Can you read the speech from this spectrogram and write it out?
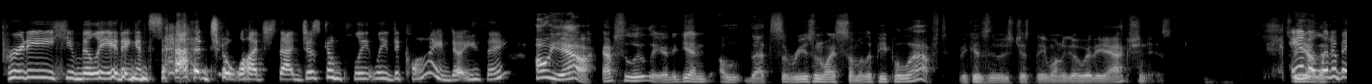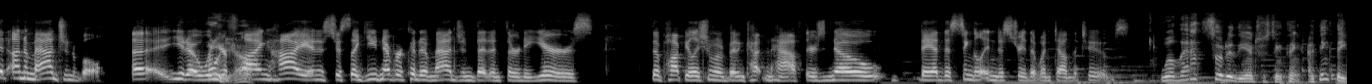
pretty humiliating and sad to watch that just completely decline, don't you think? Oh yeah, absolutely. And again, that's the reason why some of the people left because it was just they want to go where the action is. So, and yeah, a little bit unimaginable. Uh, you know, when oh, you're yeah. flying high, and it's just like you never could imagine that in 30 years the population would have been cut in half. There's no, they had this single industry that went down the tubes. Well, that's sort of the interesting thing. I think they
